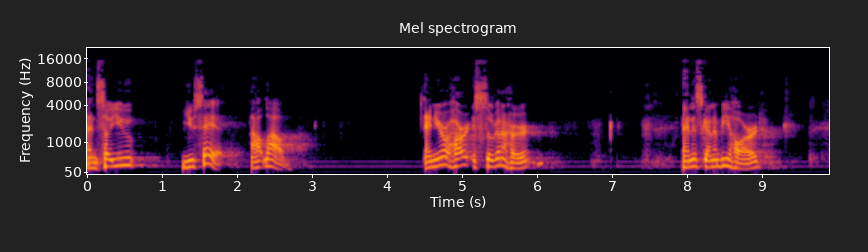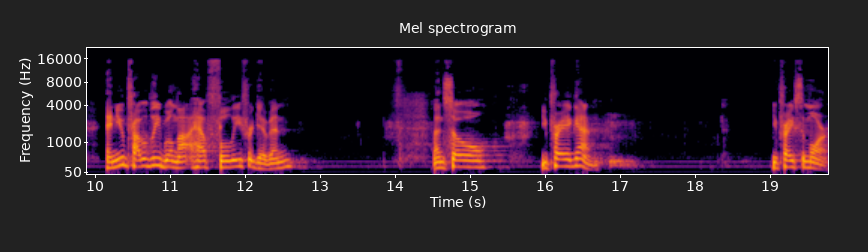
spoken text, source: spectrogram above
And so you, you say it out loud. And your heart is still going to hurt. And it's going to be hard. And you probably will not have fully forgiven. And so you pray again. You pray some more.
